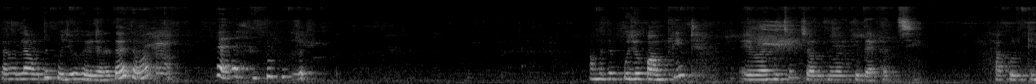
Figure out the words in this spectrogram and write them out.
তাহলে আমাদের পুজো হয়ে গেল তাই তোমার হ্যাঁ আমাদের পুজো কমপ্লিট এবার হচ্ছে চলো তোমাকে দেখাচ্ছি ঠাকুরকে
